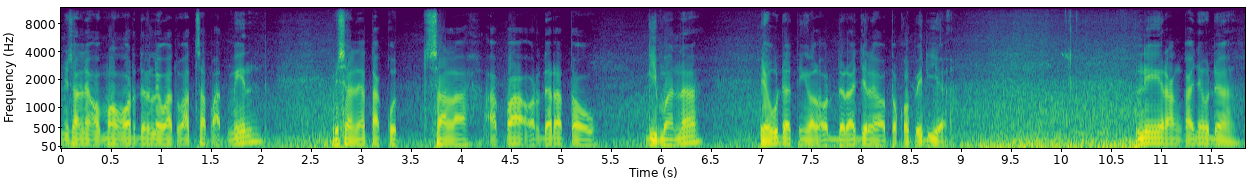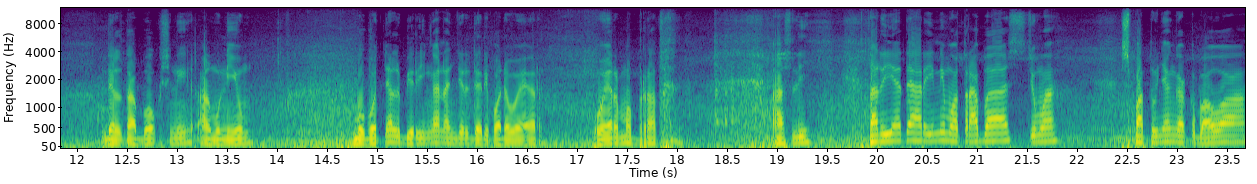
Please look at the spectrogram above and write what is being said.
misalnya mau order lewat WhatsApp admin misalnya takut salah apa order atau gimana ya udah tinggal order aja lewat Tokopedia. Ini rangkanya udah Delta box nih aluminium bobotnya lebih ringan anjir daripada WR WR mah berat. Asli. Tadinya teh hari ini mau trabas cuma sepatunya nggak ke bawah.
